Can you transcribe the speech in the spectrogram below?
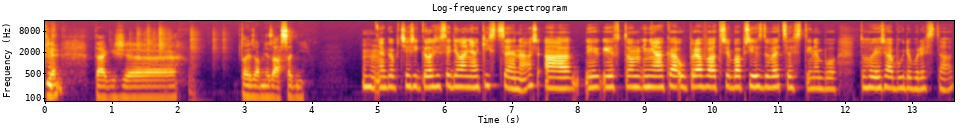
Že? Takže to je za mě zásadní. Mhm, jak Gabče říkala, že se dělá nějaký scénář a je, je v tom i nějaká úprava třeba příjezdové cesty nebo toho jeřábu, kde bude stát?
